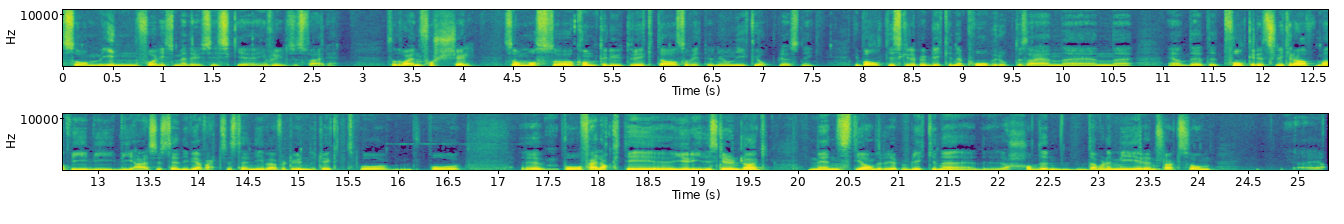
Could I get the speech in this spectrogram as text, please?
som innenfor liksom en russisk eh, innflytelsessfære. Så det var en forskjell som også kom til uttrykk da Sovjetunionen gikk i oppløsning. De baltiske republikkene påberopte seg en, en, en, et, et, folkerettslig krav om at vi, vi, vi, er selvstendige, vi har vært selvstendige, vi har vært undertrykt på, på, eh, på feilaktig juridisk grunnlag. Mens de andre republikkene hadde Da var det mer en slags sånn ja,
